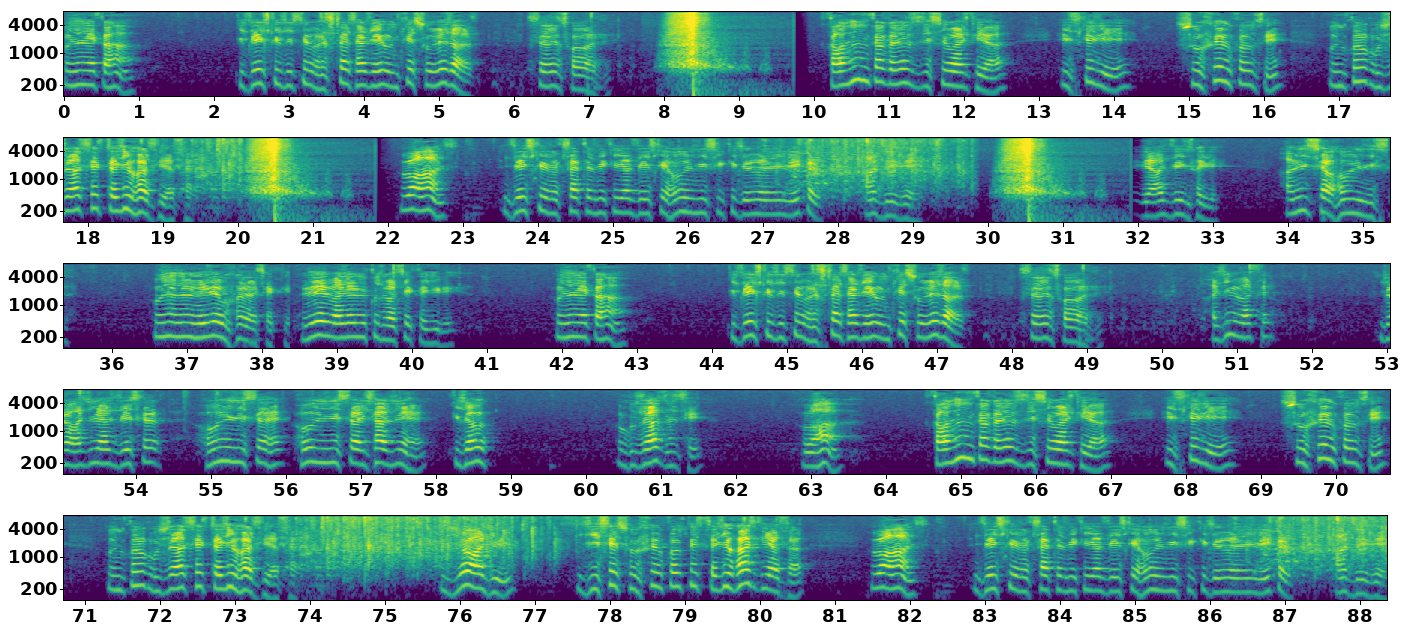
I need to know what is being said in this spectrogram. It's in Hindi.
उन्होंने कहा कि देश के जितने भ्रष्टाचारी है, उनके सूबेदार शरद पवार है। कानून का गलत इस्तेमाल किया, इसके लिए सुप्रीम कोर्ट ने उनको गुजरात से तजुर्बात किया था। वो आज देश की रक्षा करने की या देश के होम मिनिस्ट्री की ज़िम्मेदारी लेकर आज दे गए पहले अमित शाह होम मिनिस्टर उन्होंने मेरे ऊपर अटैक किया मेरे बारे में कुछ बातें कही गई उन्होंने कहा कि देश के जितने भ्रष्टाचारी है उनके सूबेदार शरद पवार है। अजीब बात है जो आदमी आज देश का होम मिनिस्टर है होम मिनिस्टर ऐसा आदमी है कि जब गुजरात में थे वहाँ कानून का गलत इस्तेमाल किया, इसके लिए सुप्रीम कोर्ट ने उनको गुजरात से तजुर्बात किया था। जो आदमी जिसे सुप्रीम कोर्ट ने तजुर्बात किया था, वो आज देश की रक्षा करने की या देश के होम मिनिस्ट्री की ज़िम्मेदारी लेकर आज दे गए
